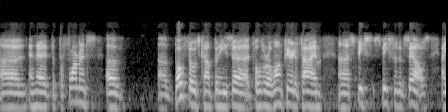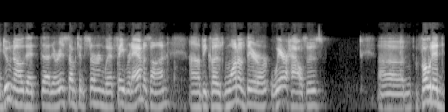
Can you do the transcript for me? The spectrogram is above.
and that the performance of uh, both those companies uh, over a long period of time uh, speaks for themselves. I do know that uh, there is some concern with favorite Amazon uh, because one of their warehouses um, voted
